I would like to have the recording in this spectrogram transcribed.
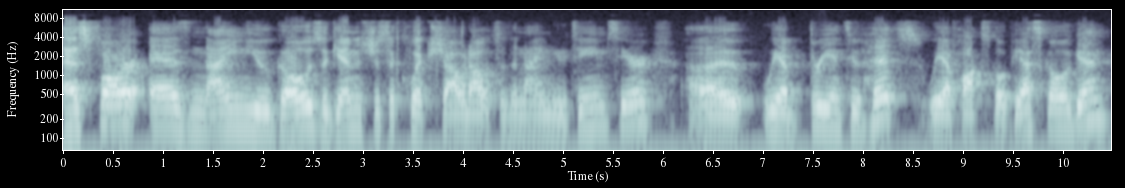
As far as 9U goes, again, it's just a quick shout out to the 9U teams here. Uh, we have three and two hits. We have Hawks Go Piesco again.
